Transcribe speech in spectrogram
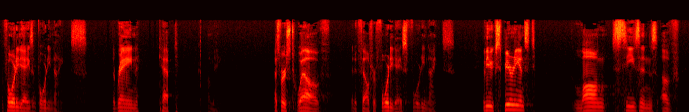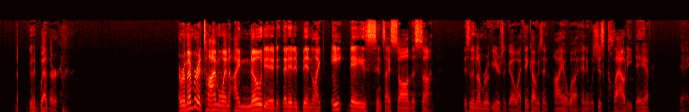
For 40 days and 40 nights. The rain kept coming. That's verse 12, that it fell for 40 days, 40 nights. Have you experienced long seasons of not good weather? I remember a time when I noted that it had been like eight days since I saw the sun. This is a number of years ago. I think I was in Iowa, and it was just cloudy day after day.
